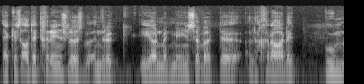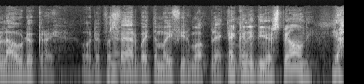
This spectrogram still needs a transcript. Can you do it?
Ek is altyd grensloos beïndruk Ian met mense wat uh, hulle grade cum laude kry. Oh, dit was ja. ver buite my vuurmaakplek. Ek kan dit nie heerspel nie. Ja,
